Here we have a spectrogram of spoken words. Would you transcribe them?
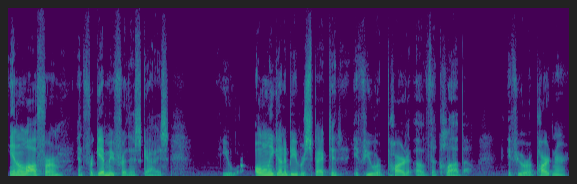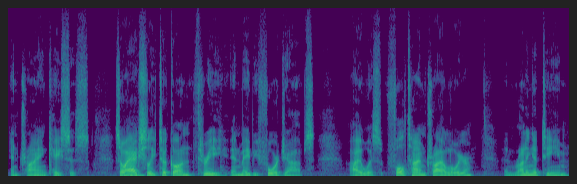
in a law firm, and forgive me for this, guys, you are only going to be respected if you were part of the club, if you were a partner in trying cases. So mm-hmm. I actually took on three and maybe four jobs. I was full time trial lawyer and running a team.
